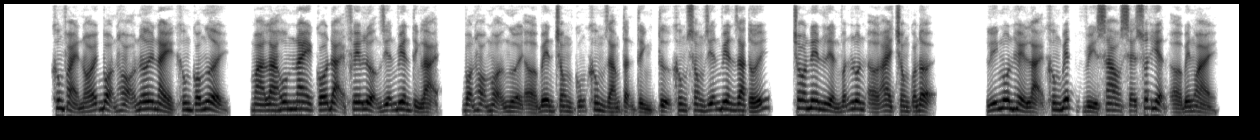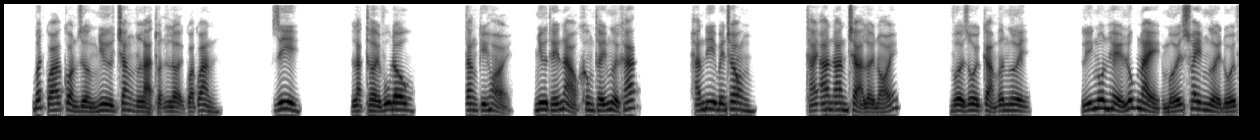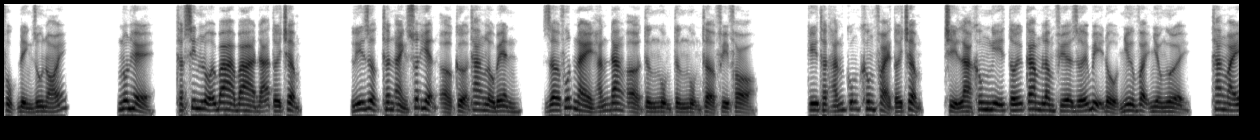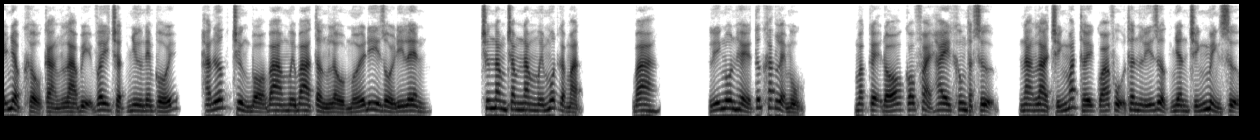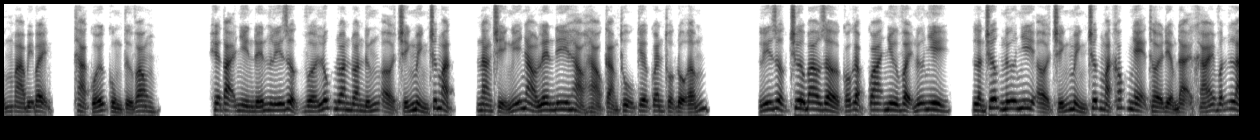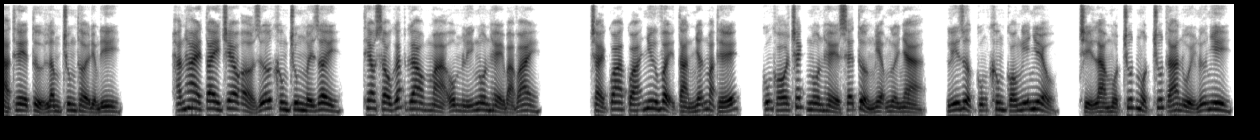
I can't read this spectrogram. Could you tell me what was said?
Không phải nói bọn họ nơi này không có người, mà là hôm nay có đại phê lượng diễn viên tỉnh lại, bọn họ mọi người ở bên trong cũng không dám tận tình tự không xong diễn viên ra tới, cho nên liền vẫn luôn ở ai trong quán đợi. Lý Ngôn Hề lại không biết vì sao sẽ xuất hiện ở bên ngoài. Bất quá còn dường như chăng là thuận lợi quá quan. Gì? Lạc thời vũ đâu? Tăng ký hỏi, như thế nào không thấy người khác? Hắn đi bên trong. Thái An An trả lời nói. Vừa rồi cảm ơn ngươi. Lý Ngôn Hề lúc này mới xoay người đối phục Đình Du nói. Ngôn Hề, thật xin lỗi ba ba đã tới chậm. Lý Dược thân ảnh xuất hiện ở cửa thang lầu bên, giờ phút này hắn đang ở từng ngụm từng ngụm thở phì phò. Kỳ thật hắn cũng không phải tới chậm, chỉ là không nghĩ tới cam lâm phía dưới bị đổ như vậy nhiều người, thang máy nhập khẩu càng là bị vây chật như nêm cối, hắn ước chừng bỏ 33 tầng lầu mới đi rồi đi lên. chương 551 gặp mặt. 3. Lý ngôn hề tức khắc lệ mục. Mặc kệ đó có phải hay không thật sự, nàng là chính mắt thấy quá phụ thân Lý Dược nhân chính mình sự mà bị bệnh, thả cuối cùng tử vong. Hiện tại nhìn đến Lý Dược vừa lúc đoan đoan đứng ở chính mình trước mặt, nàng chỉ nghĩ nào lên đi hảo hảo cảm thụ kia quen thuộc độ ấm. Lý Dược chưa bao giờ có gặp qua như vậy nữ nhi, lần trước nữ nhi ở chính mình trước mặt khóc nhẹ thời điểm đại khái vẫn là thê tử lâm trung thời điểm đi. Hắn hai tay treo ở giữa không trung mấy giây, theo sau gắt gao mà ôm Lý Ngôn Hề bả vai. Trải qua quá như vậy tàn nhẫn mặt thế, cũng khó trách Ngôn Hề sẽ tưởng niệm người nhà, Lý Dược cũng không có nghĩ nhiều, chỉ là một chút một chút an ủi nữ nhi.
